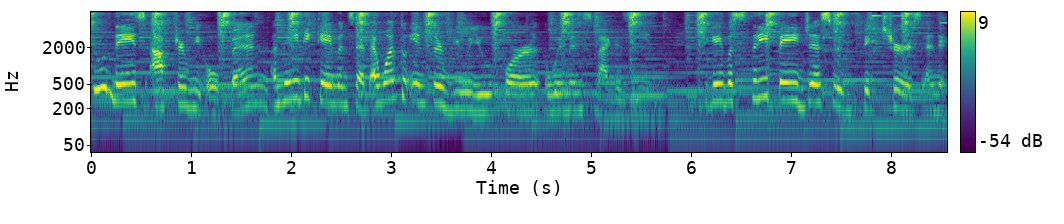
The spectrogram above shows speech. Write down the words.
few days after we opened, a lady came and said, I want to interview you for women's magazine. She gave us three pages with pictures, and it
